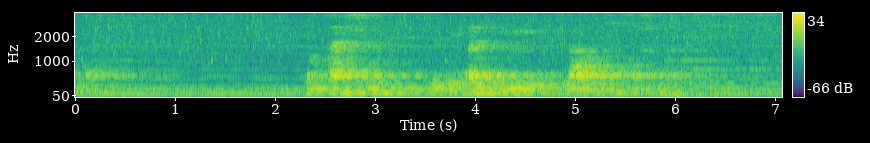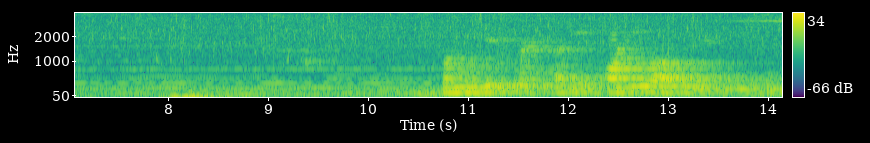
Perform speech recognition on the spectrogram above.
accept compassion is the ultimate love. Only this much for the audio of the meditation.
